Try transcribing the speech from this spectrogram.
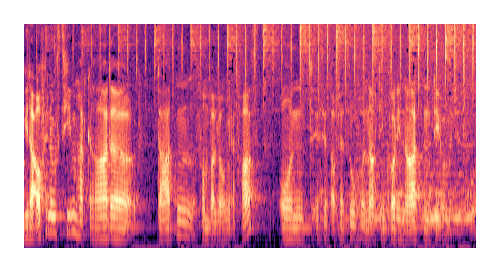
Wiederaufhebungsteam hat gerade Daten vom Ballon erfasst und ist jetzt auf der Suche nach den Koordinaten, die übermittelt wurden.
